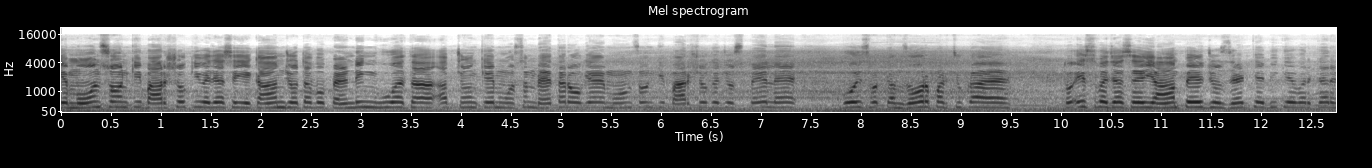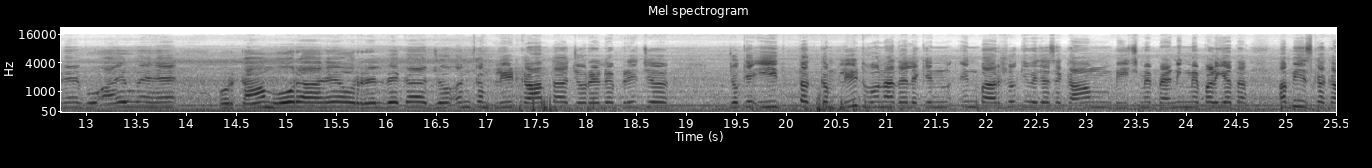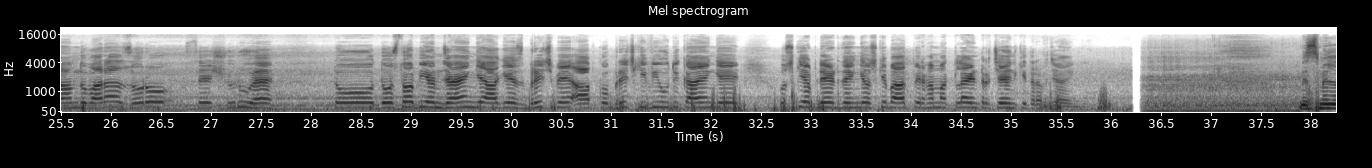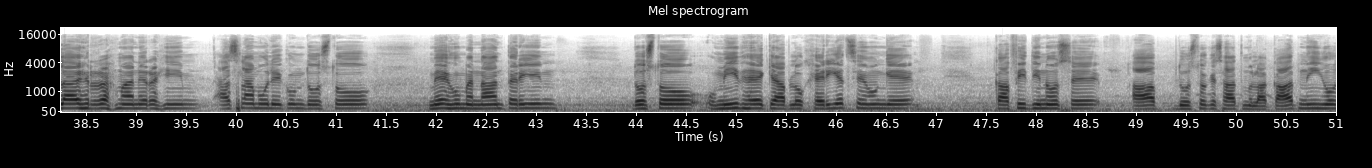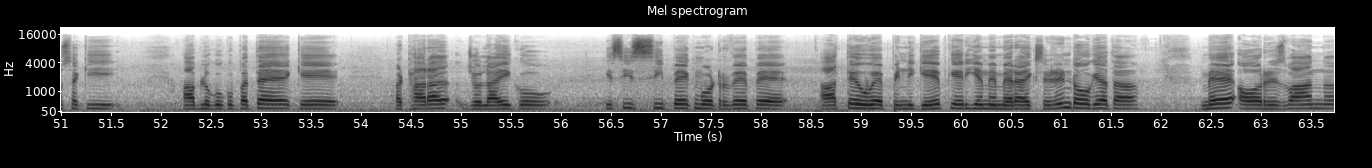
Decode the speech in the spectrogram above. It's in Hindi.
ये मानसून की बारिशों की वजह से ये काम जो था वो पेंडिंग हुआ था। अब चूँकि मौसम बेहतर हो गया है मानसून की बारिशों के जो स्पेल है, वो इस वक्त कमज़ोर पड़ चुका है। तो इस वजह से यहाँ पे जो जेड के बी के वर्कर हैं, वो आए हुए हैं और काम हो रहा है और रेलवे का जो अनकम्प्लीट काम था, जो रेलवे ब्रिज जो कि ईद तक कंप्लीट होना था, लेकिन इन बारिशों की वजह से काम बीच में पेंडिंग में पड़ गया था। अभी इसका काम दोबारा ज़ोरों से शुरू है। तो दोस्तों, अभी हम जाएँगे आगे इस ब्रिज पे। आपको ब्रिज की व्यू दिखाएँगे, उसकी अपडेट देंगे, उसके बाद फिर हम अकला इंटरचेंज की तरफ़ जाएँगे। बिसमीम अस्सलाम दोस्तों, मैं हूँ मन्नान तरीन। दोस्तों, उम्मीद है कि आप लोग खैरियत से होंगे। काफ़ी दिनों से आप दोस्तों के साथ मुलाकात नहीं हो सकी। आप लोगों को पता है कि 18 जुलाई को इसी सी पैक मोटरवे पे आते हुए पिंडी गेप के एरिए में मेरा एक्सीडेंट हो गया था। मैं और रिजवान,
